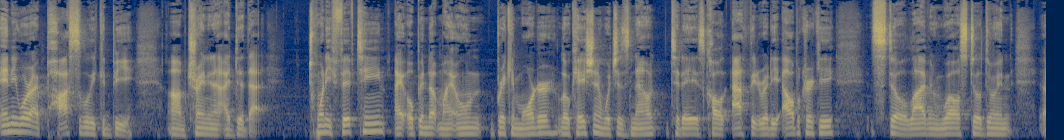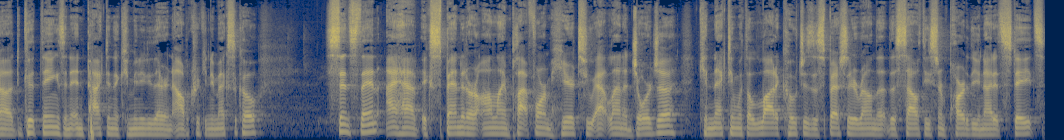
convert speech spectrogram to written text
anywhere I possibly could be um, training. I did that. 2015, I opened up my own brick and mortar location, which is now today is called Athlete Ready Albuquerque. It's still alive and well, still doing uh, good things and impacting the community there in Albuquerque, New Mexico. Since then, I have expanded our online platform here to Atlanta, Georgia, connecting with a lot of coaches, especially around the, the southeastern part of the United States.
